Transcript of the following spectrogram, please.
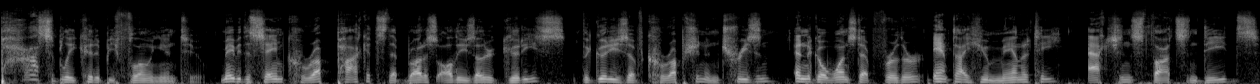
possibly could it be flowing into? Maybe the same corrupt pockets that brought us all these other goodies? The goodies of corruption and treason? And to go one step further, anti humanity, actions, thoughts, and deeds?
